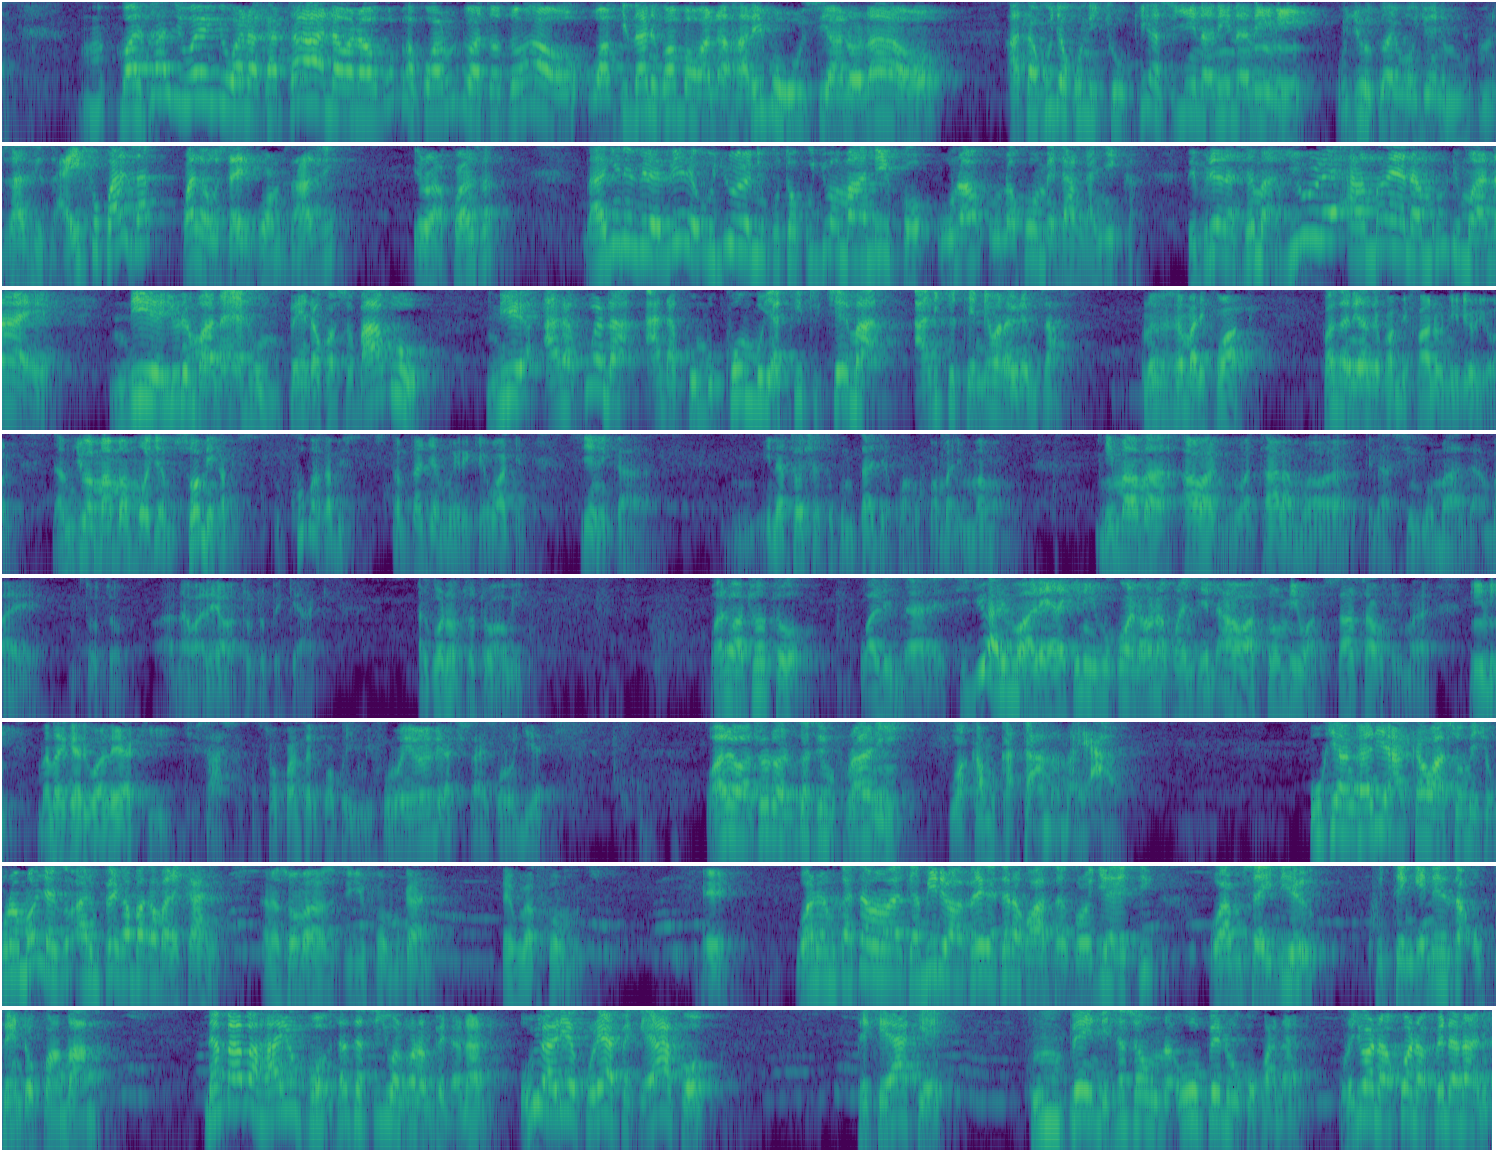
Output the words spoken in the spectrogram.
Wazazi wengi wanakataa na wanaogopa kuwarudi watoto wao wakidhani kwamba wanaharibu uhusiano nao atakuja kunichukia sijui na nini na nini ujue kwa hivyo ujue ni mzazi dhaifu kwanza kwanza ustahili kuwa mzazi hilo la kwanza lakini vile vile ujue ni kutokujua maandiko unakuwa una umedanganyika Biblia inasema yule ambaye anamrudi mwanae ndiye yule mwanae humpenda kwa sababu ndiye anakuwa na anakumbukumbu ya kitu chema alichotendewa na yule mzazi. Unaweza sema liko wapi? Kwanza nianze kwa mifano niliyoiona. Namjua mama mmoja msomi kabisa, mkubwa kabisa. Sitamtaja mwelekeo wake. Sie nika inatosha tu kumtaja kwa kwamba ni mama. Ni mama hawa ni wataalamu hawa kina single mother ambaye mtoto anawalea watoto peke yake. Alikuwa na watoto wawili. Wale watoto wale na sijui alivyowalea lakini ilivyokuwa naona kwa nje na hawa wasomi wa kisasa okay, ma, nini maana yake aliwalea ki, kisasa. Kwa sababu kwanza alikuwa kwenye mifumo hiyo ya kisaikolojia. Wale watoto walifika sehemu fulani wakamkataa mama yao. Ukiangalia akawasomesha kuna mmoja alimpeleka mpaka Marekani. Anasoma sijui form gani level of form eh. Wanamkataa mama yake ibidi awapeleke tena kwa saikolojia eti wamsaidie kutengeneza upendo kwa mama. Na baba hayupo sasa sijui walikuwa wanampenda nani. Huyu aliyekulea peke yako peke yake humpendi. Sasa una upendo uko kwa nani? Unajua wanakuwa wanapenda nani?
